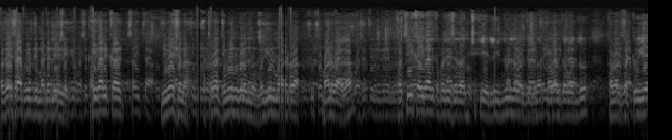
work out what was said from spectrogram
ಪ್ರದೇಶಾಭಿವೃದ್ಧಿ ಮಂಡಳಿಯಲ್ಲಿ ಕೈಗಾರಿಕಾ ನಿವೇಶನ ಅಥವಾ ಜಮೀನುಗಳನ್ನು ಮಂಜೂರು ಮಾಡುವ, ಮಾಡುವಾಗ ಪ್ರತಿ ಕೈಗಾರಿಕಾ ಪ್ರದೇಶದ ಹಂಚಿಕೆಯಲ್ಲಿ ಹಿಂದುಳಿದ ವರ್ಗಗಳ ಪ್ರವರ್ಗ ಒಂದು, ಪ್ರವರ್ಗ ಟು ಎ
